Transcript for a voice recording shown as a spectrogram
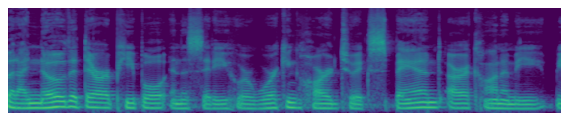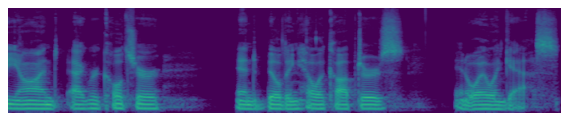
But I know that there are people in the city who are working hard to expand our economy beyond agriculture and building helicopters and oil and gas.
